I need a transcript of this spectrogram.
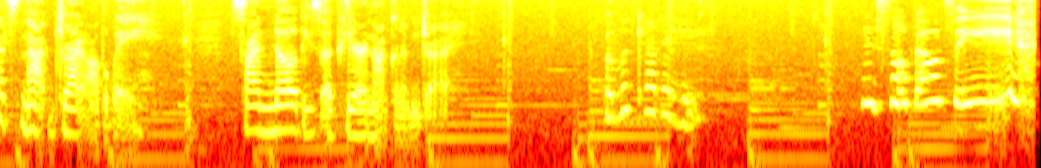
That's not dry all the way. So I know these up here are not going to be dry. But look at it. It's so bouncy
